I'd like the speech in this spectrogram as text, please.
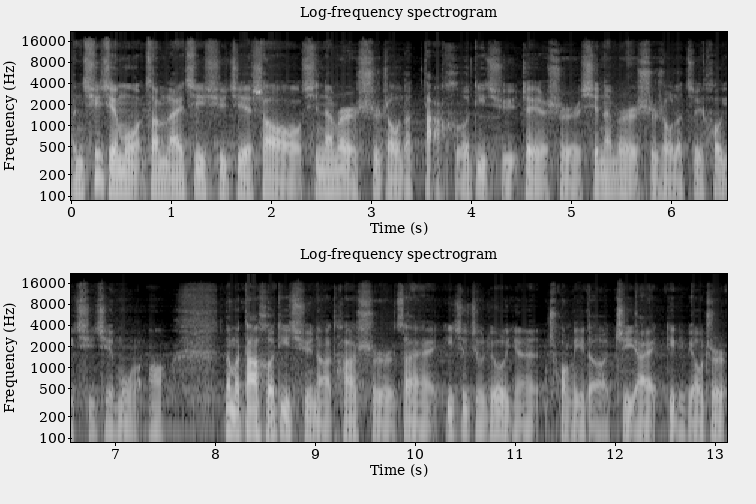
本期节目，咱们来继续介绍新南威尔士州的大河地区，这也是新南威尔士州的最后一期节目了啊。那么大河地区呢，它是在1996年创立的 GI 地理标志。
